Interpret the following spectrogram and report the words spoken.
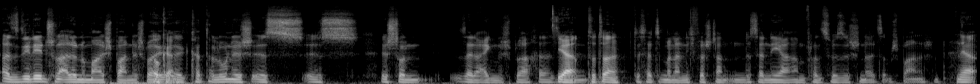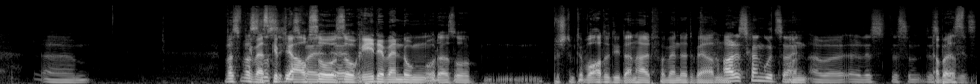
also die reden schon alle normal Spanisch, weil okay. äh, Katalonisch ist, ist, ist schon seine eigene Sprache. Also ja, total. Das hätte man dann nicht verstanden. Das ist ja näher am Französischen als am Spanischen. Ja. Ähm, was, was es gibt ja auch weil, so, so äh, Redewendungen oder so bestimmte Worte, die dann halt verwendet werden. Ah, das kann gut sein, Und, aber äh, das, das, das, aber das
